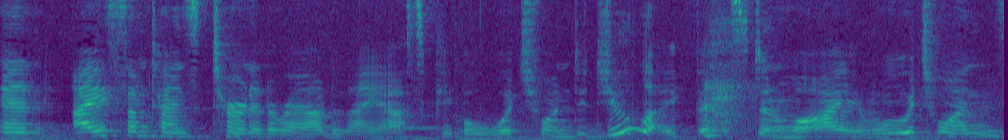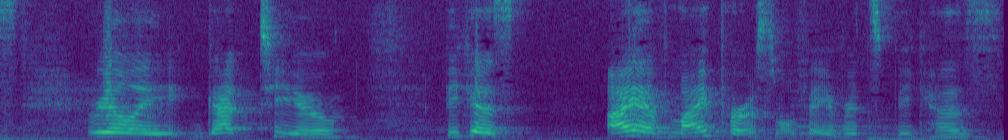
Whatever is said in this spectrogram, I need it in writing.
And I sometimes turn it around and I ask people, which one did you like best and why, and which ones really got to you? Because I have my personal favorites because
